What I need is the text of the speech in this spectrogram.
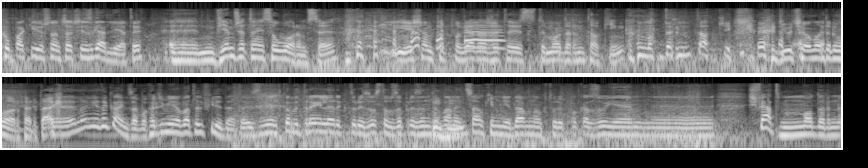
Chłopaki już na czacie zgadli, a ty? E, wiem, że to nie są Wormsy. Jesion podpowiada, że to jest Modern Talking. Modern Talking. Chodziło ci o Modern Warfare, tak? E, no nie do końca, bo chodzi mi o Battlefielda. To jest wyjątkowy trailer, który został zaprezentowany Mhm. całkiem niedawno, który pokazuje e, świat modern,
